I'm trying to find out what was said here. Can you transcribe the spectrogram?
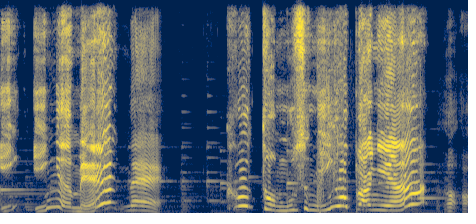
이 잉여맨? 네. 그것도 무슨 잉어빵이야? 어, 어.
